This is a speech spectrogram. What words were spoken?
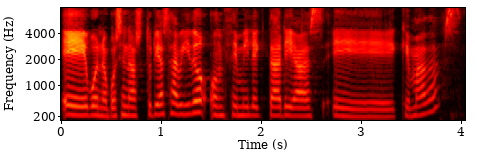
Eh, bueno, pues en Asturias ha habido 11.000 hectáreas eh, quemadas.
